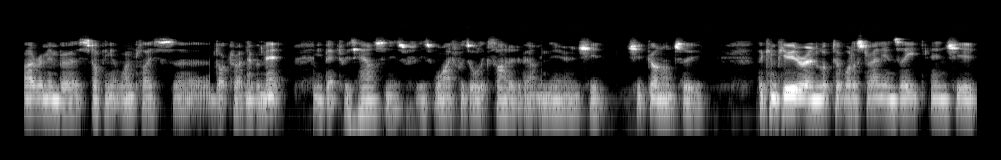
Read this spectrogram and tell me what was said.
I remember stopping at one place, uh, a doctor I'd never met, me back to his house, and his his wife was all excited about me there, and she'd she'd gone onto the computer and looked at what Australians eat, and she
